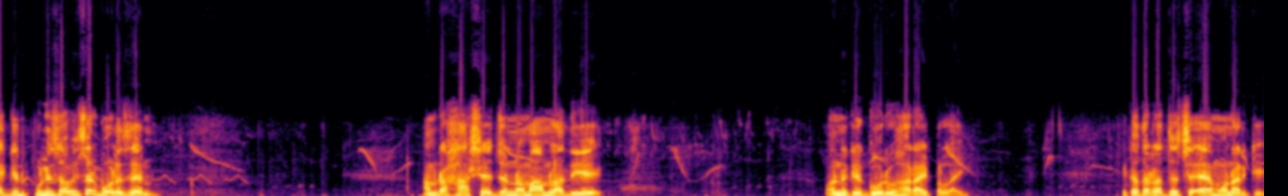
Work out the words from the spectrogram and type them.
একজন পুলিশ অফিসার বলেছেন, আমরা হাসের জন্য মামলা দিয়ে অনেকে গরু হারাই পেলাই এই কথাটা হচ্ছে এমন আর কি,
